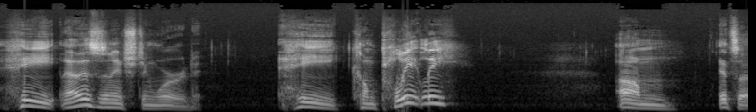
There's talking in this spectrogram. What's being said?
he, now this is an interesting word, he completely, um, it's, a,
